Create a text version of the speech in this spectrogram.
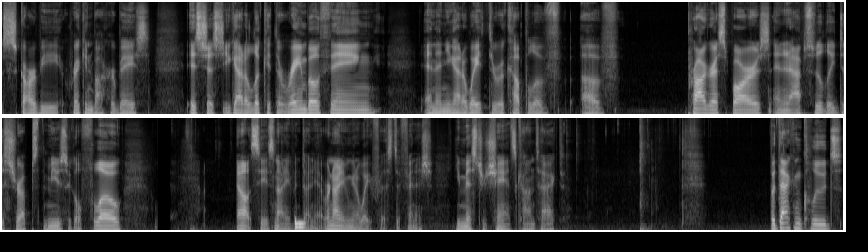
Scarbee Rickenbacker bass. It's just you got to look at the rainbow thing, and then you got to wait through a couple of of progress bars, and it absolutely disrupts the musical flow. Oh, see, it's not even done yet. We're not even going to wait for this to finish. You missed your chance, Kontakt. But that concludes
